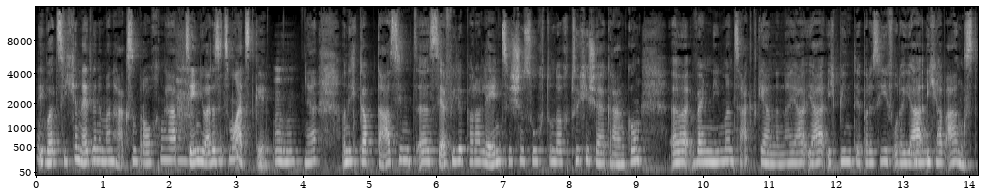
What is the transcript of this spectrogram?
Mhm. Ich war sicher nicht, wenn ich mal einen Haxen gebrochen habe, zehn Jahre, dass ich zum Arzt gehe. Mhm. Ja? Und ich glaube, da sind äh, sehr viele Parallelen zwischen Sucht und auch psychischer Erkrankung, äh, weil niemand sagt gerne, naja, ja, ich bin depressiv oder ja, mhm. ich habe Angst.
